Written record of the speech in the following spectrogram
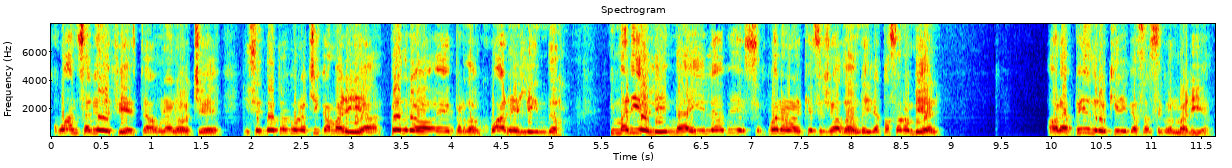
Juan salió de fiesta una noche y se encontró con una chica María. Pedro, eh, perdón, Juan es lindo y María es linda y la, se fueron al qué sé yo a dónde y la pasaron bien. Ahora Pedro quiere casarse con María.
